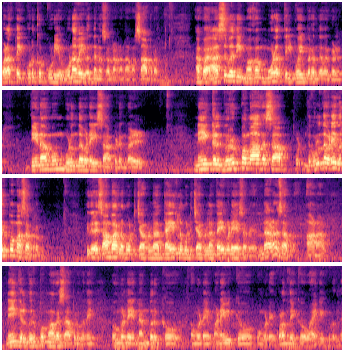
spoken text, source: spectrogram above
பலத்தை கொடுக்கக்கூடிய உணவை வந்து என்ன சொல்லணும் நாம் சாப்பிடணும். அப்போ அசுவதி மகம் மூலத்தில் போய் பிறந்தவர்கள் தினமும் உளுந்தவடை சாப்பிடுங்கள். நீங்கள் விருப்பமாக சாப்பிட் இந்த உளுந்தவடை விருப்பமாக சாப்பிடணும். இதில் சாம்பாரில் போட்டு சாப்பிடலாம் தயிரில் போட்டு சாப்பிடலாம் தயிர் வடையாக சாப்பிடலாம் இருந்தாலும் சாப்பிடலாம். ஆனால் நீங்கள் விருப்பமாக சாப்பிடுவதை உங்களுடைய நண்பருக்கோ உங்களுடைய மனைவிக்கோ உங்களுடைய குழந்தைக்கோ வாங்கி கொடுங்க.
